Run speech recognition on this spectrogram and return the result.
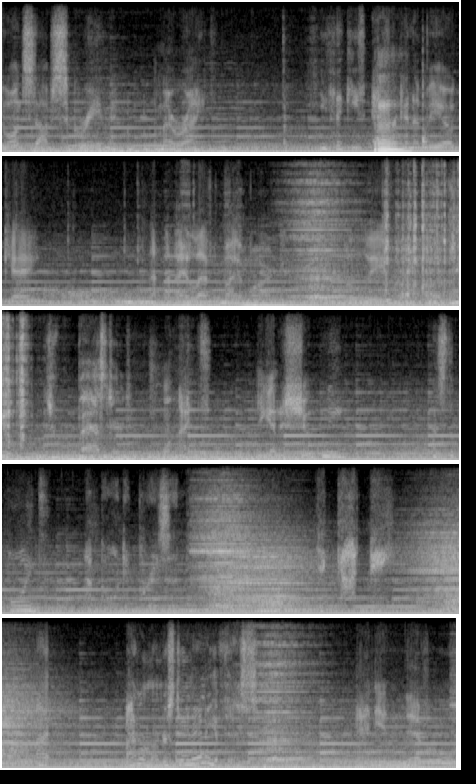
won't stop screaming, am I right? You think he's ever Mm. gonna be okay? I left my mark. Believe me. You, you bastard. What? You gonna shoot me? What's the point? I'm going to prison. You got me. I, I don't understand any of this. And you never will.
